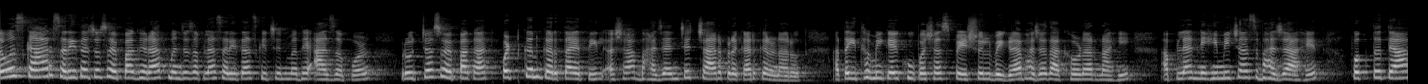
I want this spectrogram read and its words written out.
नमस्कार सरिताच्या स्वयंपाकघरात म्हणजेच आपल्या सरिताज किचनमध्ये आज आपण रोजच्या स्वयंपाकात पटकन करता येतील अशा भाज्यांचे चार प्रकार करणार आहोत. आता इथं मी काही खूप अशा स्पेशल वेगळ्या भाज्या दाखवणार नाही. आपल्या नेहमीच्याच भाज्या आहेत. फक्त त्या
